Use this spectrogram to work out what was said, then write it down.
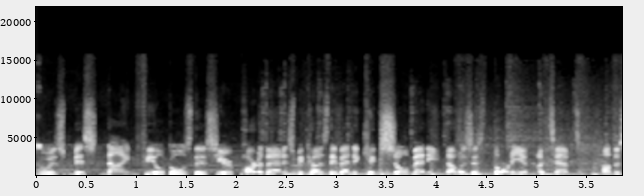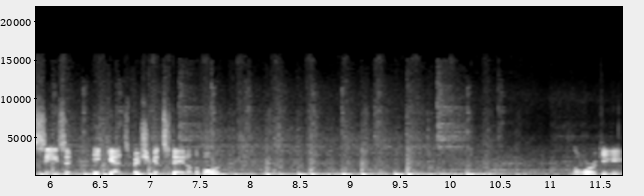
who has missed nine field goals this year, part of that is because they've had to kick so many. That was his 30th attempt on the season. He gets Michigan State on the board. Lewerke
